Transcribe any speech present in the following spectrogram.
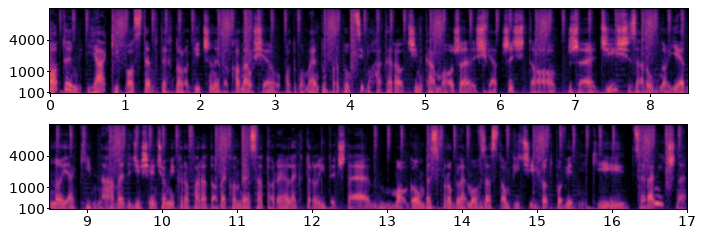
O tym, jaki postęp technologiczny dokonał się od momentu produkcji bohatera odcinka, może świadczyć to, że dziś zarówno jedno, jak i nawet 10-mikrofaradowe kondensatory elektrolityczne mogą bez problemów zastąpić ich odpowiedniki ceramiczne.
